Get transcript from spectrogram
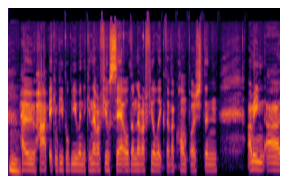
Hmm. how happy can people be when they can never feel settled or never feel like they've accomplished and i mean uh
